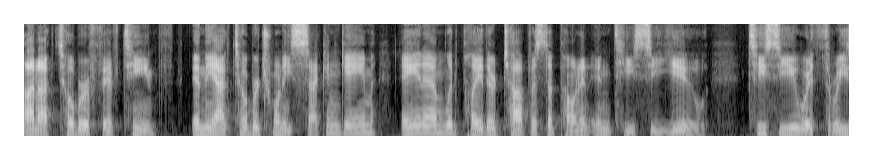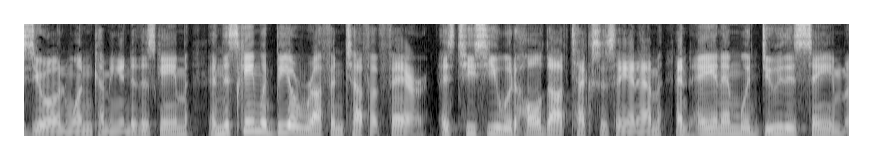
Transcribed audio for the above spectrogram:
on October 15th. In the October 22nd game, A&M would play their toughest opponent in TCU. TCU were 3-0 and 1 coming into this game, and this game would be a rough and tough affair as TCU would hold off Texas A&M and A&M would do the same,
